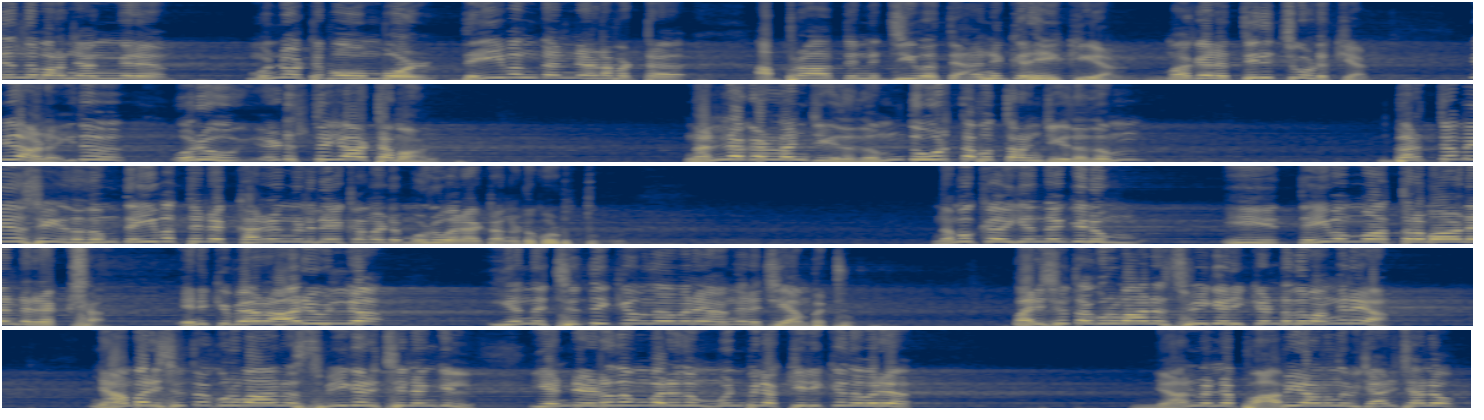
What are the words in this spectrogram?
എന്ന് പറഞ്ഞ് അങ്ങനെ മുന്നോട്ട് പോകുമ്പോൾ ദൈവം തന്നെ ഇടപെട്ട് അബ്രാഹത്തിന്റെ ജീവിതത്തെ അനുഗ്രഹിക്കുകയാണ് മകനെ തിരിച്ചു കൊടുക്കുകയാണ്. ഇതാണ് ഇത് ഒരു എടുത്തുചാട്ടമാണ്. നല്ല കള്ളം ചെയ്തതും ദൂർത്തപുത്രം ചെയ്തതും ബർത്തമേസ് ചെയ്തതും ദൈവത്തിന്റെ കരങ്ങളിലേക്ക് അങ്ങോട്ട് മുഴുവനായിട്ട് അങ്ങോട്ട് കൊടുത്തു. നമുക്ക് എന്തെങ്കിലും ഈ ദൈവം മാത്രമാണ് എന്റെ രക്ഷ എനിക്ക് വേറെ ആരുമില്ല എന്ന് ചിന്തിക്കുന്നവനെ അങ്ങനെ ചെയ്യാൻ പറ്റും. പരിശുദ്ധ കുർബാന സ്വീകരിക്കേണ്ടതും അങ്ങനെയാ. ഞാൻ പരിശുദ്ധ കുർബാന സ്വീകരിച്ചില്ലെങ്കിൽ എന്റെ ഇടതും വലതും മുൻപിലൊക്കെ ഇരിക്കുന്നവർ ഞാൻ വല്ല പാപിയാണെന്ന് വിചാരിച്ചാലോ?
